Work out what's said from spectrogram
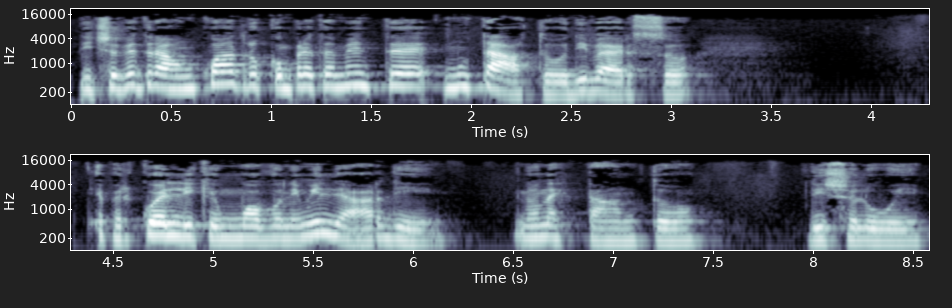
dice, vedrà un quadro completamente mutato, diverso. E per quelli che muovono i miliardi non è tanto, dice lui.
